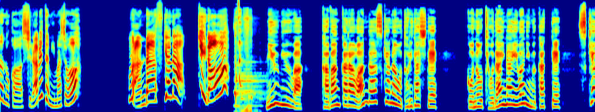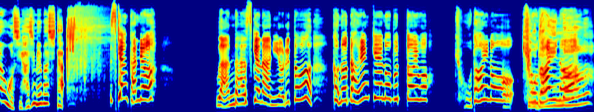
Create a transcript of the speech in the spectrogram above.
なのか調べてみましょう。ワンダースキャナー起動！ミュウミュウはカバンからワンダースキャナを取り出してこの巨大な岩に向かってスキャンをし始めました。スキャン完了！ワンダースキャナーによるとこの楕円形の物体は巨大な巨大な？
